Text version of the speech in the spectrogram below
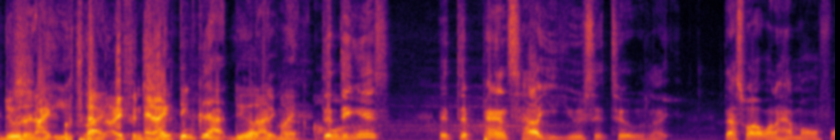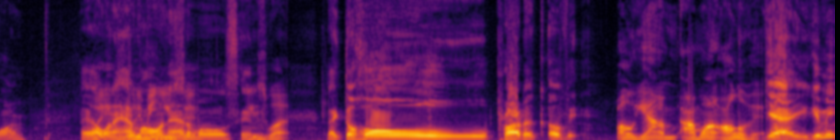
dude, and I eat that like, knife and and I think that, dude, Yeah, I'll I'm like, that. The oh. thing is, it depends how you use it too. Like that's why I want to have my own farm. Like I want to have my own mean use it? animals and use what? like the whole product of it. Oh yeah, I'm- want all of it. Yeah, you get me.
